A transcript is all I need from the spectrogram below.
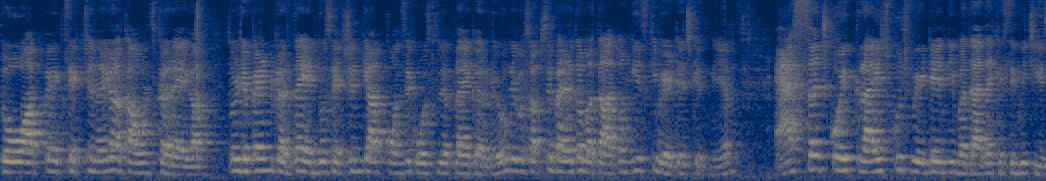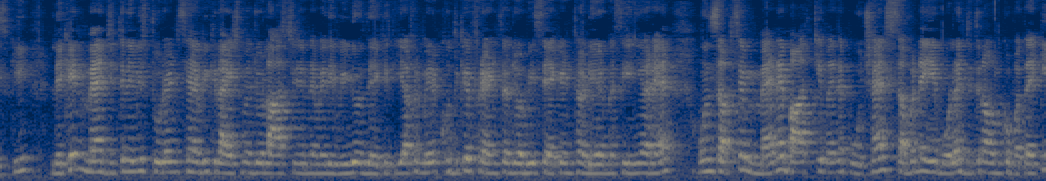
तो आपका एक सेक्शन रहेगा अकाउंट्स का रहेगा। तो डिपेंड करता है एक दो सेक्शन की आप कौन से कोर्स के लिए अप्लाई कर रहे हो। देखो, सबसे पहले तो बताता हूँ कि इसकी वेटेज कितनी है। सच कोई क्राइस्ट कुछ वेटेज नहीं बताया था किसी भी चीज़ की। लेकिन मैं जितने भी स्टूडेंट्स हैं, अभी क्राइस्ट में जो लास्ट ईयर ने मेरी वीडियो देखी थी या फिर मेरे खुद के फ्रेंड्स हैं जो अभी सेकंड थर्ड ईयर में सीनियर है, उन सबसे मैंने बात की, मैंने पूछा है सबने ये बोला जितना उनको पता है कि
